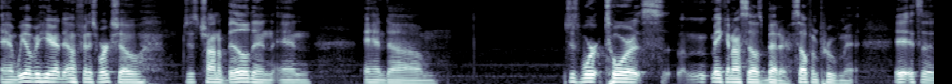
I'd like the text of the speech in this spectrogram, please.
And we over here at the Unfinished Work Show, just trying to build and and and um, just work towards making ourselves better, self improvement. It, it's a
